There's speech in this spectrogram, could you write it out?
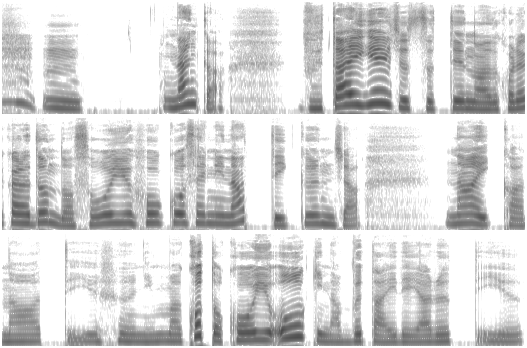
うんなんか舞台芸術っていうのはこれからどんどんそういう方向性になっていくんじゃないかなっていうふうにまあことこういう大きな舞台でやるっていう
